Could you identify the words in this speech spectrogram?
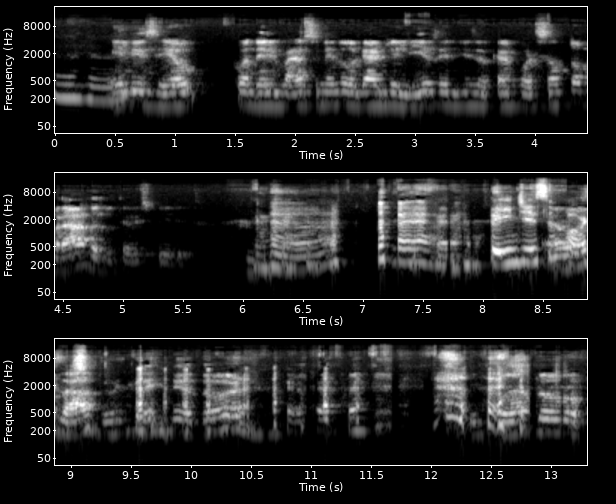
Uhum. Eliseu, quando ele vai assumir no lugar de Elias, ele diz: Eu quero porção dobrada do teu espírito. Uhum. Entendi esse é forte. Usado, empreendedor. e quando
